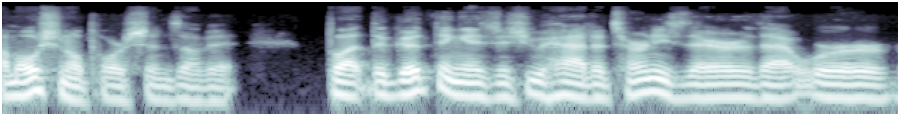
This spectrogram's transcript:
emotional portions of it. But the good thing is, is you had attorneys there that were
